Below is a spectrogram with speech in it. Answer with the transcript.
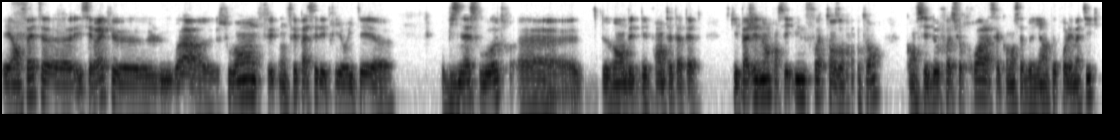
Et en fait, euh, et c'est vrai que voilà, souvent on fait, on fait passer des priorités euh, business ou autres euh, devant des, des points en tête à tête. Ce qui est pas gênant quand c'est une fois de temps en temps. Quand c'est deux fois sur trois, là, ça commence à devenir un peu problématique.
